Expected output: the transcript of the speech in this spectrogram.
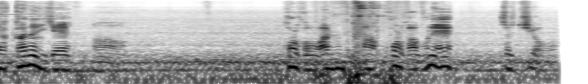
약간은 이제 어 홀가분 아 홀가분해 졌지요.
